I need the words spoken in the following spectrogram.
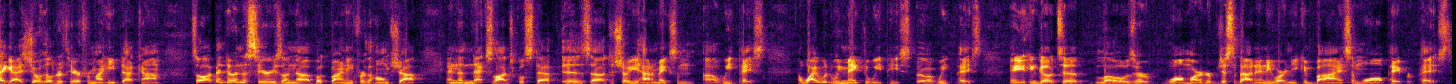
Hey guys, Joe Hildreth here from myheap.com. So I've been doing this series on uh, bookbinding for the home shop and the next logical step is uh, to show you how to make some uh, wheat paste. Now why would we make the wheat, piece, uh, wheat paste? You, know, you can go to Lowe's or Walmart or just about anywhere and you can buy some wallpaper paste,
